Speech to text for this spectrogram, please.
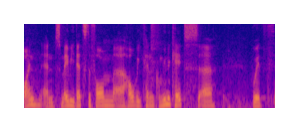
join. And maybe that's the form uh, how we can communicate with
